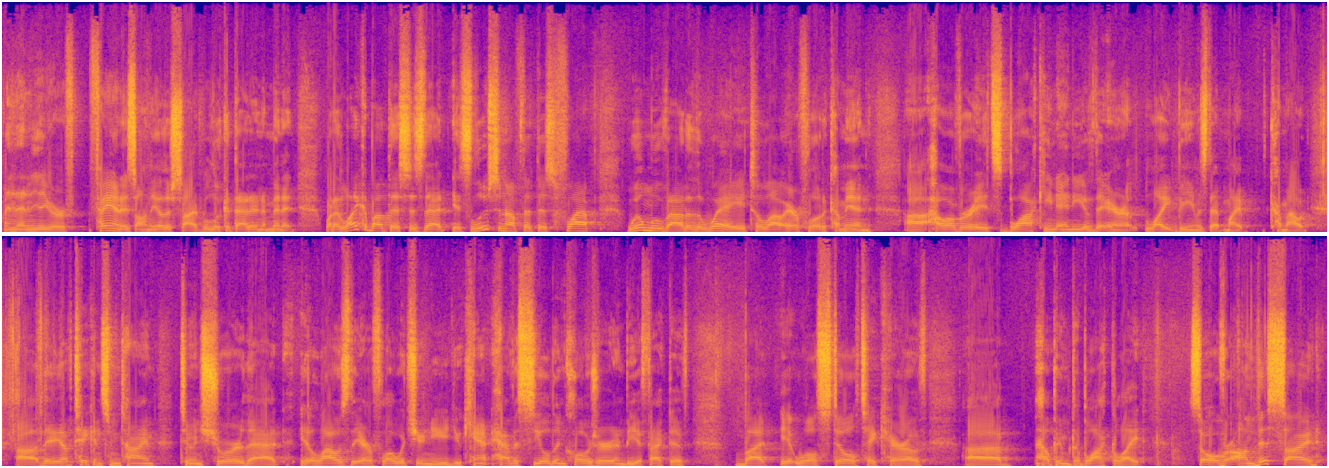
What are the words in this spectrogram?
and then your fan is on the other side. We'll look at that in a minute. What I like about this is that it's loose enough that this flap will move out of the way to allow airflow to come in. Uh, however, it's blocking any of the light beams that might come out. Uh, they have taken some time to ensure that it allows the airflow which you need. You can't have a sealed enclosure and be effective, but it will still take care of uh, helping to block the light. So over on this side,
